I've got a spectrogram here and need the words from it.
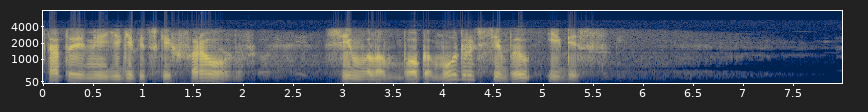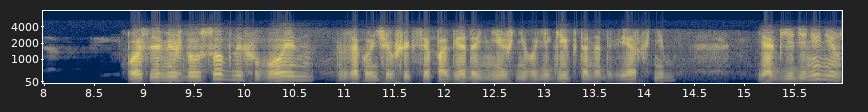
статуями египетских фараонов. Символом бога мудрости был ибис. После междоусобных войн, закончившихся победой Нижнего Египта над Верхним и объединением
